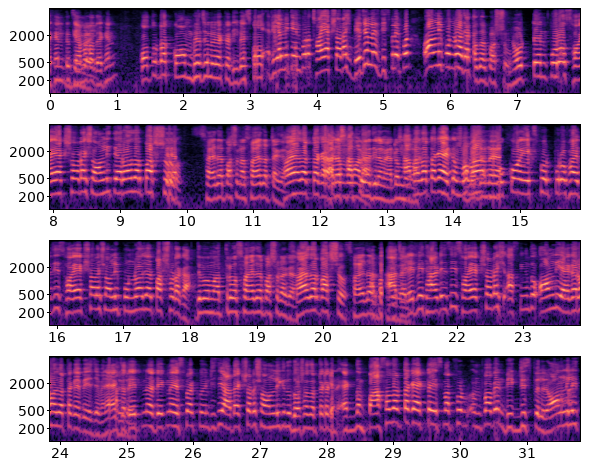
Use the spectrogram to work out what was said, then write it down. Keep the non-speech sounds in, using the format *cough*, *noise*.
দেখেন একটু ক্যামেরা দেখেন কতটা কম ভেজেলের একটা ডিভাইস প্রো ছয় একশো আঠাশ বেজেলেস ডিসপ্লে ফোন অনলি পনেরো হাজার হাজার পাঁচশো। নোট টেন প্রো ছয় একশো আঠাশ অনলি তেরো একদম পাঁচ হাজার টাকা? অনলি 15500 হাজার দেব অনলি একটা কিন্তু স্মার্টফোন পাবেন বিগ ডিসপ্লে অনলি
